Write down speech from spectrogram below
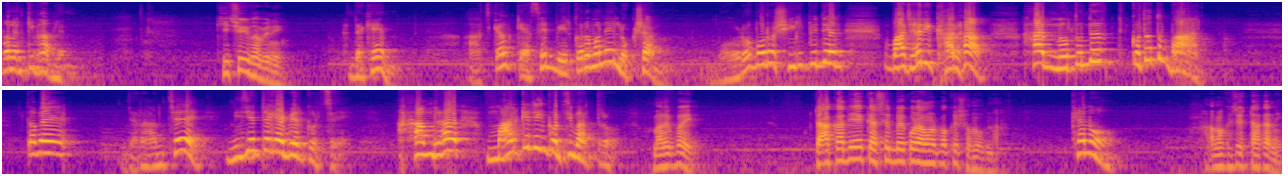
বলেন কি ভাবলেন? কিছুই ভাবিনি। দেখেন আজকাল ক্যাসেট বের করে মানে লোকসান। বড় বড় শিল্পীদের বাজারই খারাপ আর নতুনদের কথা তো বাদ। তবে যারা আনছে নিজের টাকায় বের করছে। আমরা মার্কেটিং করছি মাত্র। মালিক ভাই টাকা দিয়ে ক্যাসেট বের করা আমার পক্ষে সম্ভব না। কেন? আমার কাছে টাকা নেই।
